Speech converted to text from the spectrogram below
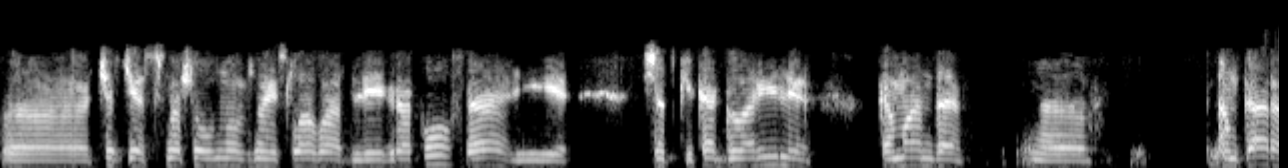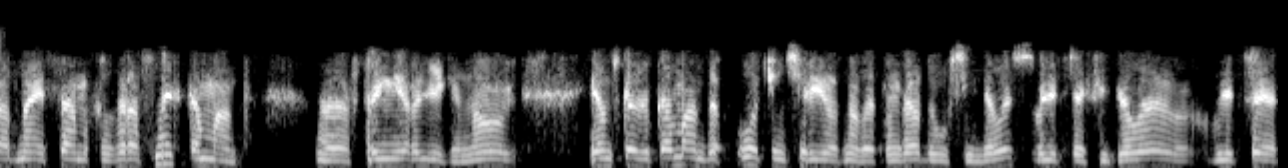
э, Черчесов нашел нужные слова для игроков, да, и все-таки, как говорили, команда э, Амкара одна из самых возрастных команд э, в премьер-лиге. Но я вам скажу, команда очень серьезно в этом году усилилась в лице Фигела, в лице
